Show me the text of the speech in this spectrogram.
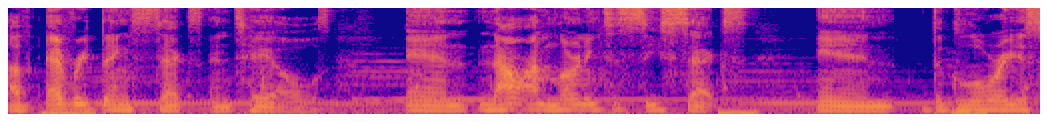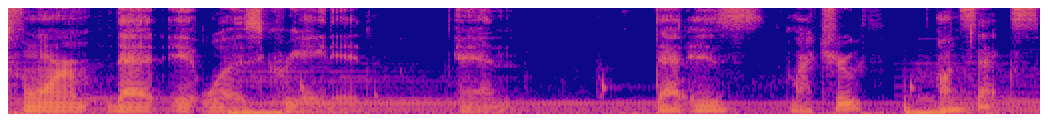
of everything sex entails. And now i'm learning to see sex in the glorious form that it was created. And that is my truth on sex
